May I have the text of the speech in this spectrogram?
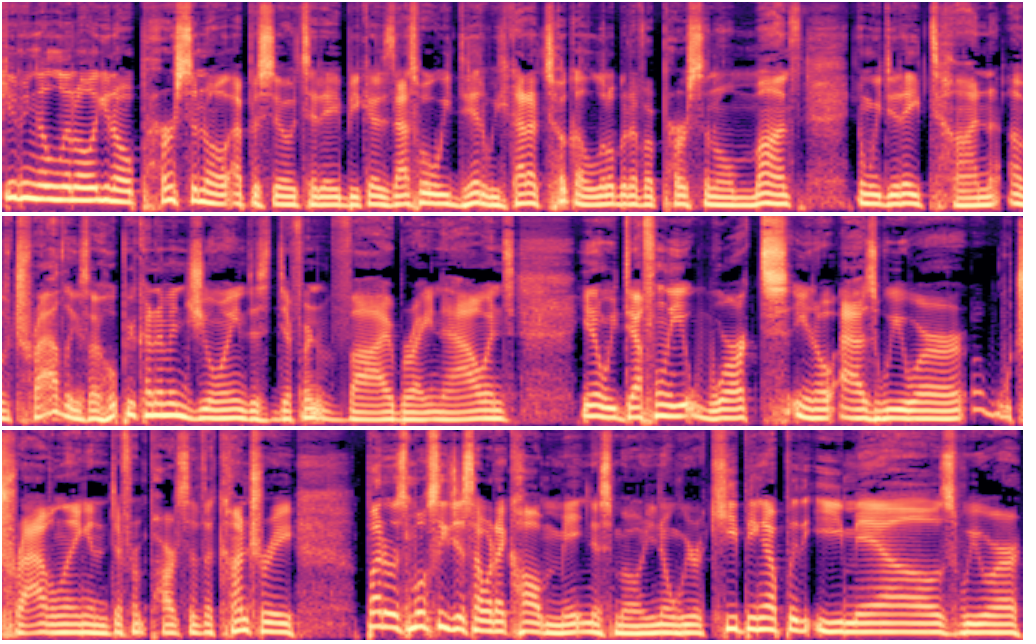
giving a little, you know, personal episode today because that's what we did. We kind of took a little bit of a personal month and we did a ton of traveling. So I hope you're kind of enjoying this different vibe right now. And, you know, we definitely worked, you know, as we were traveling in different parts of the country, but it was mostly just what I call maintenance mode. You know, we were keeping up with emails, we were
